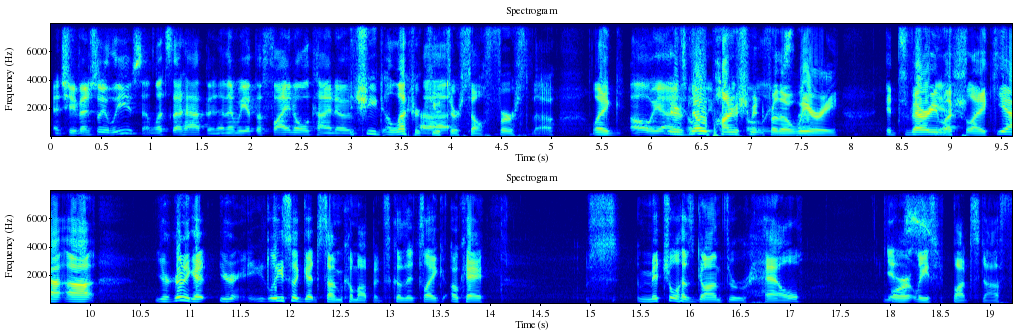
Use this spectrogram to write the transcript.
and she eventually leaves and lets that happen. And then we have the final kind of She electrocutes Uh, herself first though. Like oh yeah, there's totally- no punishment totally for the missed that. weary. It's very Yeah. much like, yeah, uh, you're gonna get you're Lisa gets some comeuppance because it's like, okay, S- Mitchell has gone through hell, or at least butt stuff,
